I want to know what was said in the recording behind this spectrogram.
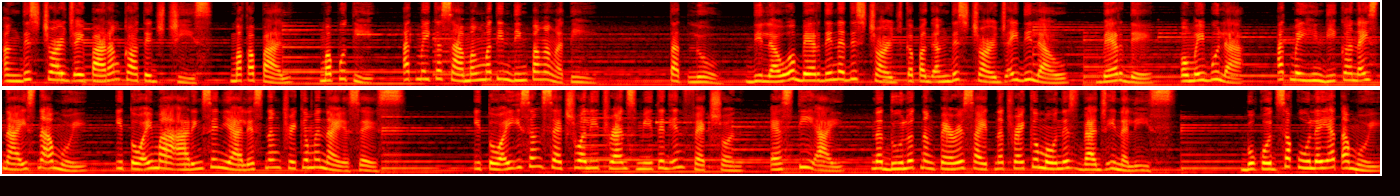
Ang discharge ay parang cottage cheese, makapal, maputi, at may kasamang matinding pangangati. Tatlo, dilaw o berde na discharge kapag ang discharge ay dilaw, berde, o may bula, at may hindi ka nais-nais na amoy, ito ay maaaring senyales ng trichomoniasis. Ito ay isang sexually transmitted infection, STI, na dulot ng parasite na Trichomonas vaginalis. Bukod sa kulay at amoy,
